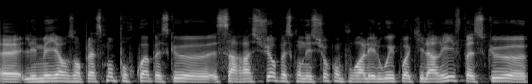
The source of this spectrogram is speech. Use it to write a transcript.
les meilleurs emplacements. Pourquoi? Parce que ça rassure, parce qu'on est sûr qu'on pourra les louer quoi qu'il arrive, parce que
